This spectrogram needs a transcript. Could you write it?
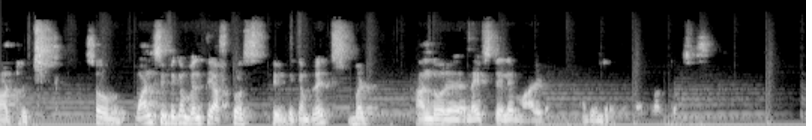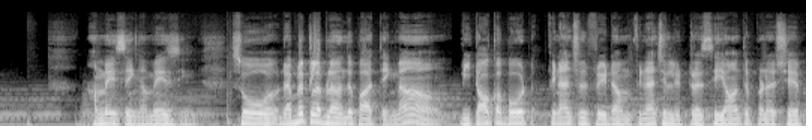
not rich so once you become wealthy of course you become rich but அந்த ஒரு லைஃப் ஸ்டைலே மாறிடும். அப்படின்றது அமேசிங் அமேசிங் ஸோ ரெபல் கிளப்பில் வந்து பார்த்தீங்கன்னா we talk about financial freedom financial literacy entrepreneurship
